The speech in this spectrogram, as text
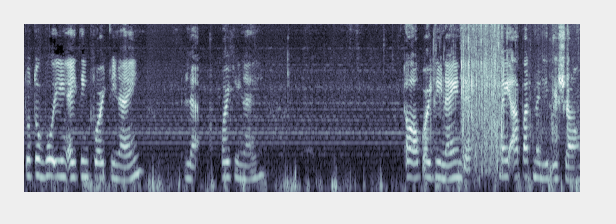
tutubuing I think 49. La, 49. Oo, 49 din. May apat na libo siyang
